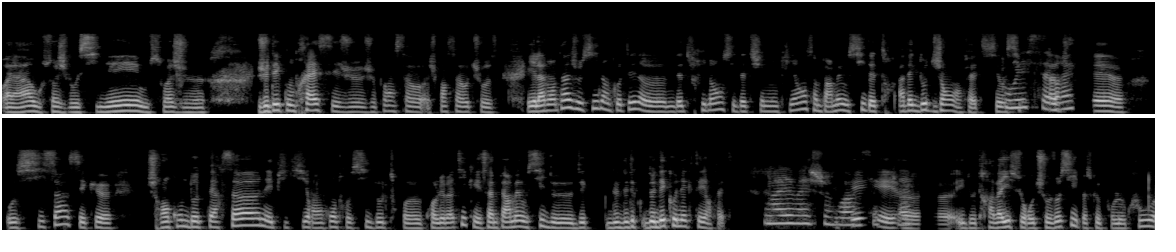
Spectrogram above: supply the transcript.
voilà, ou soit je vais au ciné, ou soit je je décompresse et je je pense à je pense à autre chose et l'avantage aussi d'un côté, heu, d'être freelance et d'être chez mon client, ça me permet aussi d'être avec d'autres gens, en fait. C'est aussi Oui, c'est vrai. fais, heu, aussi ça, c'est que je rencontre d'autres personnes et puis qui rencontrent aussi d'autres, heu, problématiques et ça me permet aussi de déc de dé de déconnecter, en fait. Ouais, ouais, je vois, et clair. heu et de travailler sur autre chose aussi parce que pour le coup,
